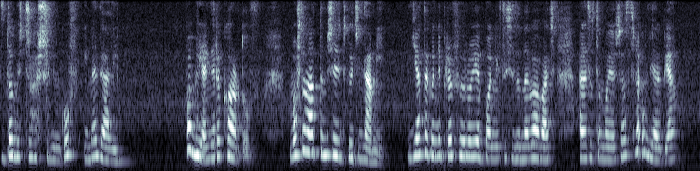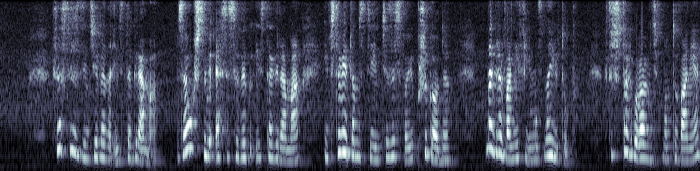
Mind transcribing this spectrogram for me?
zdobyć trochę szylingów i medali. Pobijanie rekordów. Można nad tym siedzieć godzinami. Ja tego nie preferuję, bo nie chcę się denerwować, ale za to moja siostra uwielbia. Sesję zdjęciowe na Instagrama. Załóż sobie SS-owego Instagrama i wstawię tam zdjęcie ze swojej przygody. Nagrywanie filmów na YouTube. Chcesz trochę pobawić w montowanie?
